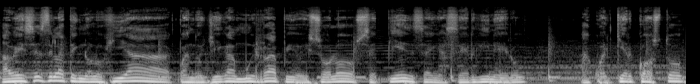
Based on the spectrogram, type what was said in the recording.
A veces la tecnología, cuando llega muy rápido y solo se piensa en hacer dinero a cualquier costo,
